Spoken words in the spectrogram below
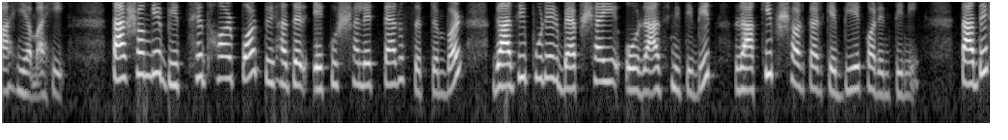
মাহিয়া মাহি। তার সঙ্গে বিচ্ছেদ হওয়ার পর দুই হাজার একুশ সালের তেরো সেপ্টেম্বর গাজীপুরের ব্যবসায়ী ও রাজনীতিবিদ রাকিব সরকারকে বিয়ে করেন তিনি। তাদের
